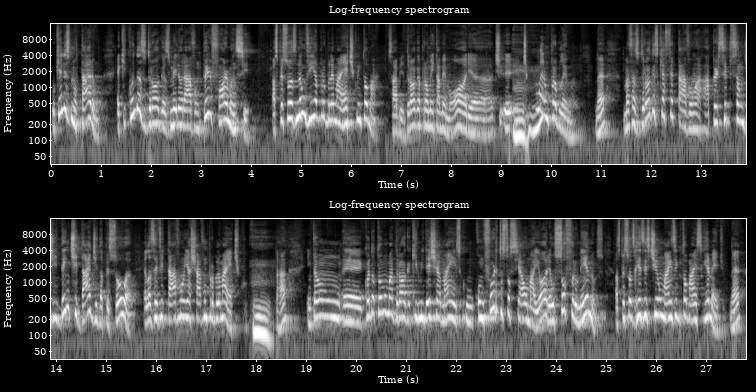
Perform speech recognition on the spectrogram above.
O que eles notaram é que quando as drogas melhoravam performance, as pessoas não via problema ético em tomar, sabe? Droga para aumentar a memória, uhum. tipo, não era um problema, né? Mas as drogas que afetavam a, a, percepção de identidade da pessoa, elas evitavam e achavam um problema ético, uhum. tá? Então, é, quando eu tomo uma droga que me deixa mais com conforto social maior, eu sofro menos, as pessoas resistiam mais em tomar esse remédio, né?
